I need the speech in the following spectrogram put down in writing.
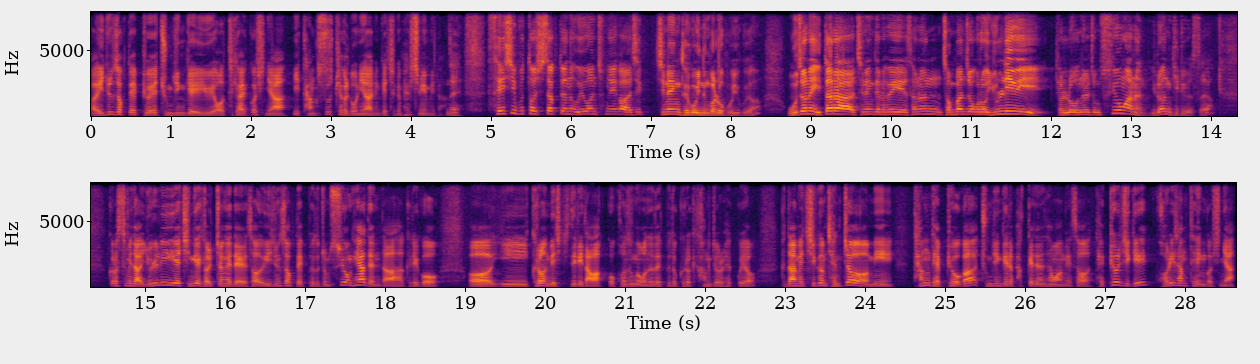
아, 이준석 대표의 중징계 이후에 어떻게 할 것이냐 이 당 수습책을 논의하는 게 지금 핵심입니다. 네, 3시부터 시작되는 의원총회가 아직 진행되고 있는 걸로 보이고요. 오전에 잇따라 진행되는 회의에서는 전반적으로 윤리위 결론을 좀 수용하는 이런 기류였어요. 그렇습니다. 윤리위의 징계 결정에 대해서 이준석 대표도 좀 수용해야 된다. 그리고 어, 이 그런 메시지들이 나왔고 권성동 원내대표도 그렇게 강조를 했고요. 그다음에 지금 쟁점이 당 대표가 중징계를 받게 된 상황에서 대표직이 권리 상태인 것이냐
